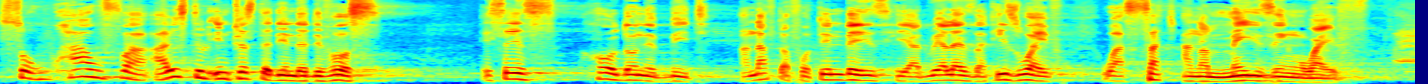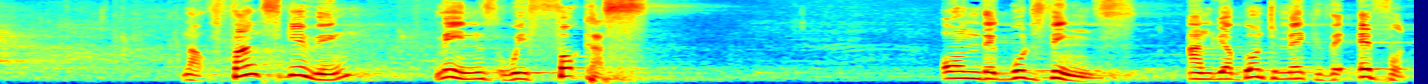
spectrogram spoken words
So how far? Are you still interested in the divorce? He says, Hold on a bit. And after 14 days, he had realized that his wife was such an amazing wife. Now, thanksgiving means we focus on the good things and we are going to make the effort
